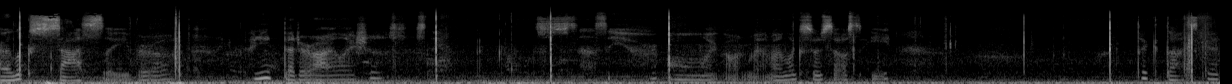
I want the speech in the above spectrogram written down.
I look sassy, bro. I need better eyelashes. Sassier. Oh my god, man. I look so sassy. I think that's good.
